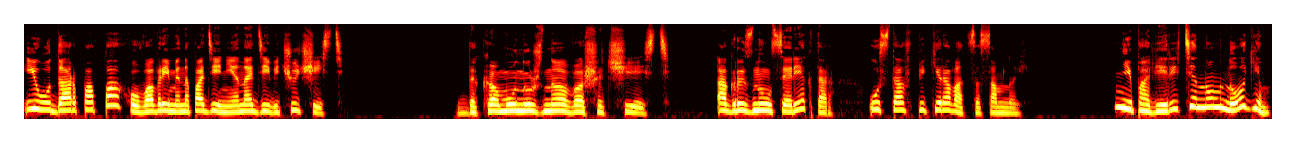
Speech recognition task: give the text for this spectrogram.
и удар по паху во время нападения на девичью честь. «Да кому нужна ваша честь?» — огрызнулся ректор, устав пикироваться со мной. «Не поверите, но многим»,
